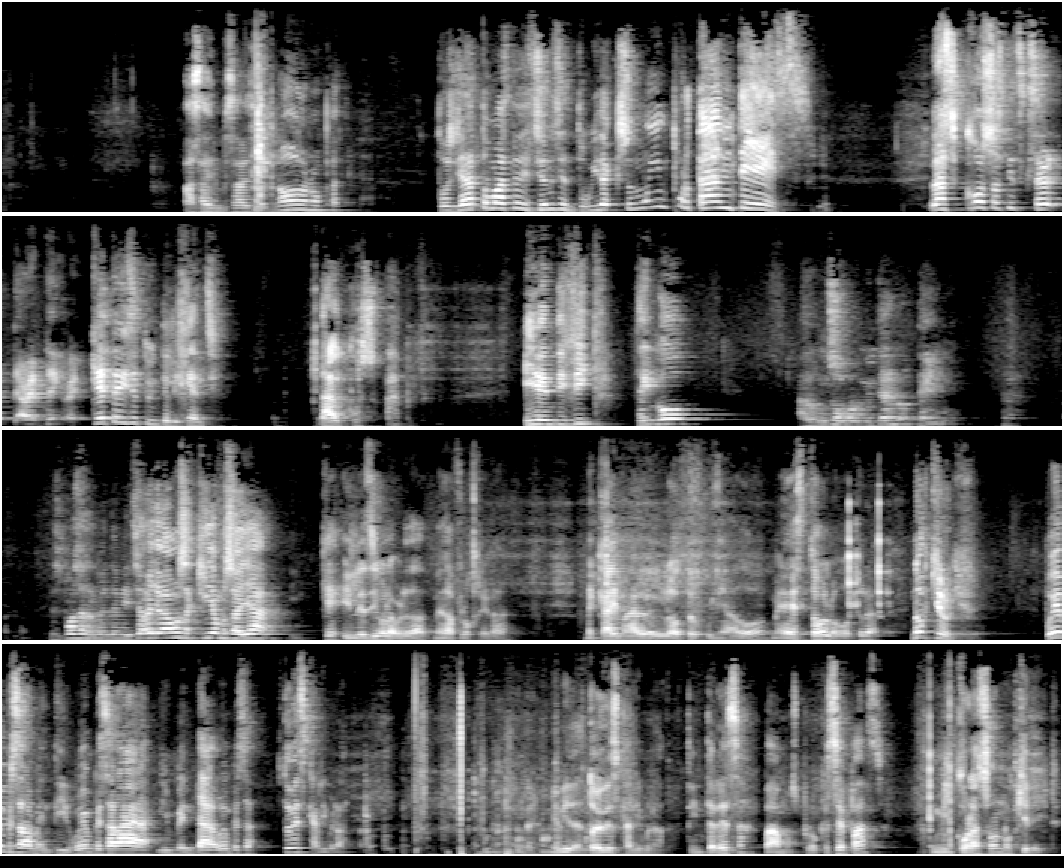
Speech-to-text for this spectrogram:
vas a empezar a decir, no, no, padre. Entonces ya tomaste decisiones en tu vida que son muy importantes. Las cosas tienes que saber. A ver, ¿qué te dice tu inteligencia? Tal cosa. Ah, perfecto. Identifica. ¿Tengo algún soborno interno? Tengo. Después de repente me dice, oye, vamos aquí, vamos allá. ¿Y, qué? y les digo la verdad, me da flojera. Me cae mal el otro cuñado, me esto, lo otro. No quiero ir. Voy a empezar a mentir, voy a empezar a inventar, voy a empezar. Estoy descalibrado. Mi vida, estoy descalibrado. ¿Te interesa? Vamos, pero que sepas, mi corazón no quiere ir.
